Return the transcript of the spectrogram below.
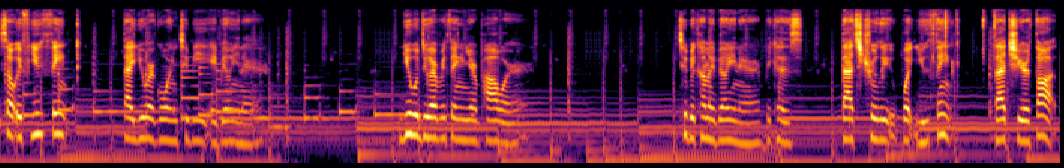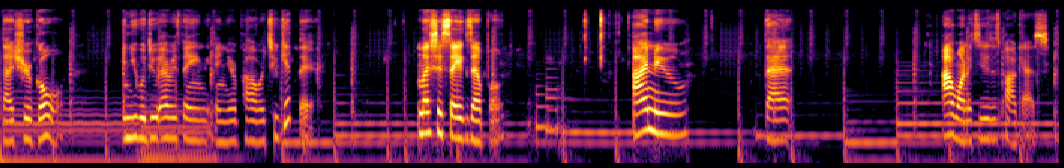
So if you think that you are going to be a billionaire, you will do everything in your power to become a billionaire because that's truly what you think. That's your thought, that's your goal. And you will do everything in your power to get there. Let's just say, example, I knew that I wanted to do this podcast.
